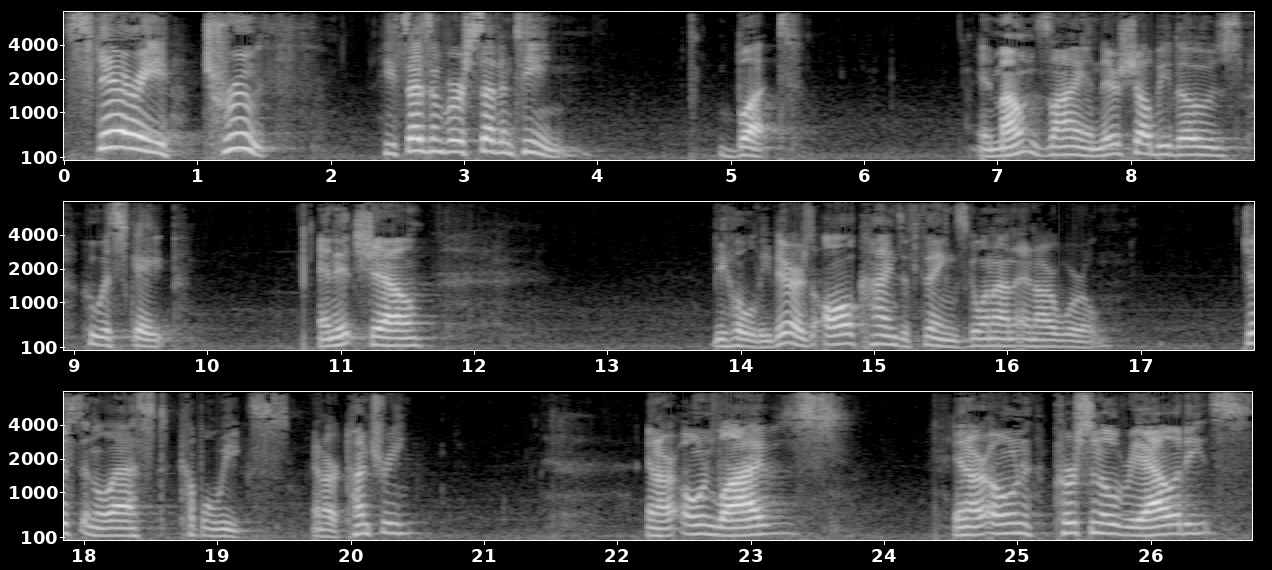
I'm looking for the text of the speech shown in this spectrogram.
scary truth, he says in verse 17, but in Mount Zion there shall be those who escape, and it shall be holy. There is all kinds of things going on in our world. Just in the last couple weeks, in our country, in our own lives, in our own personal realities.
